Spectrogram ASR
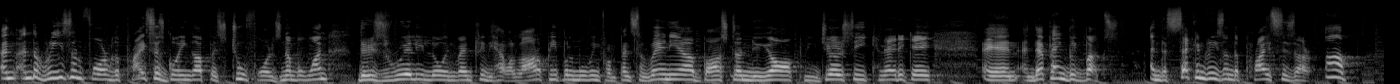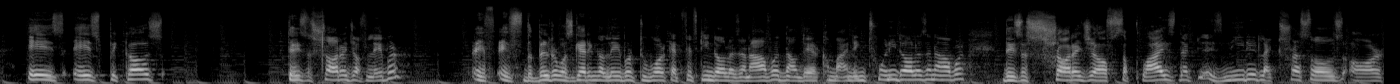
And, and the reason for the prices going up is twofold. Number one, there is really low inventory. We have a lot of people moving from Pennsylvania, Boston, New York, New Jersey, Connecticut, and, and they're paying big bucks. And the second reason the prices are up is, is because there's a shortage of labor. If, if the builder was getting a labor to work at $15 an hour, now they're commanding $20 an hour. There's a shortage of supplies that is needed, like trestles or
